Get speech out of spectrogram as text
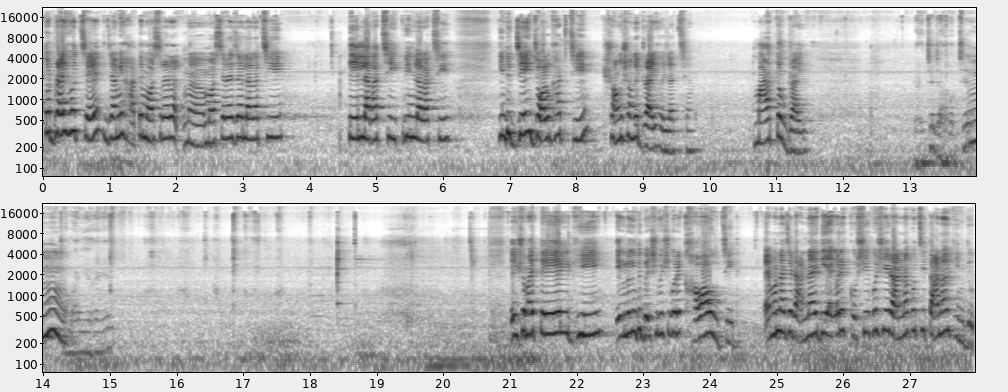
এত ড্রাই হচ্ছে যে আমি হাতে ময়শ্চারাইজার ময়শ্চারাইজার লাগাচ্ছি তেল লাগাচ্ছি ক্রিম লাগাচ্ছি কিন্তু যেই জল ঘাটছি সঙ্গে সঙ্গে ড্রাই হয়ে যাচ্ছে। মারাত্মক ড্রাই হুম। চামড়া ইয়ে হয়ে গিয়ে এই সময় তেল, ঘি, এগুলো কিন্তু বেশি বেশি করে খাওয়া উচিত। এমন না যে রান্নায় দিয়ে একেবারে কষিয়ে কষিয়ে রান্না করছি তা নয় কিন্তু।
